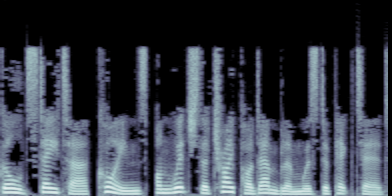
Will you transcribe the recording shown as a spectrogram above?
gold stater coins, on which the tripod emblem was depicted.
